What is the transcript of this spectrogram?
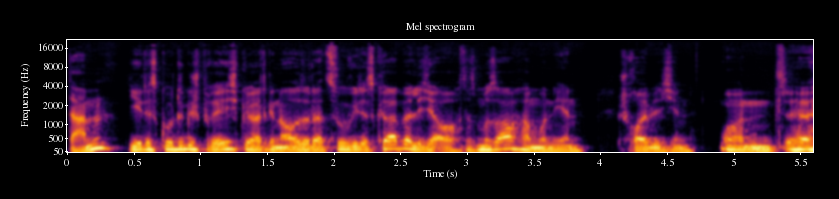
Dann, jedes gute Gespräch gehört genauso dazu wie das Körperliche auch. Das muss auch harmonieren. Schräubelchen. Und äh,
